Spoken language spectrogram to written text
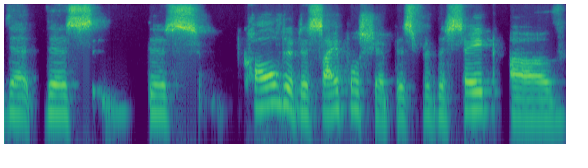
that this this call to discipleship is for the sake of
